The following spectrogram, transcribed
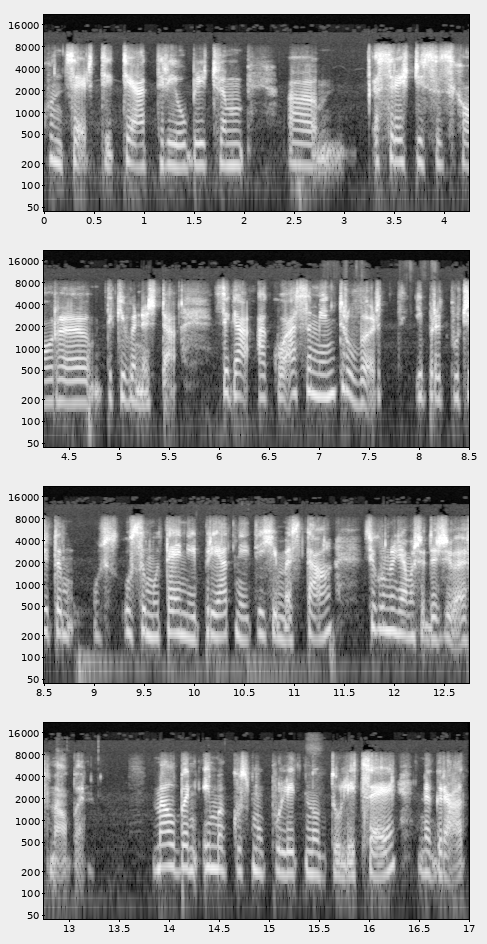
концерти, театри, обичам а, срещи с хора, такива неща. Сега, ако аз съм интровърт и предпочитам усамотени, приятни и тихи места, сигурно нямаше да живея в Мелбърн. Мелбърн има космополитното лице на град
